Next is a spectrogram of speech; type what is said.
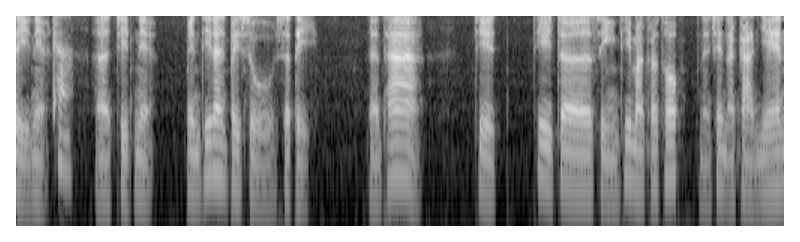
ติเนี่ยค่ะเอ่อจิตเนี่ยเป็นที่เล่นไปสู่สติแต่ถ้าจิตที่เจอสิ่งที่มากระทบอย่างเช่นอากาศเย็น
